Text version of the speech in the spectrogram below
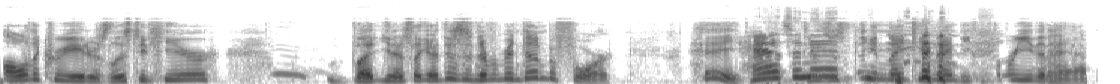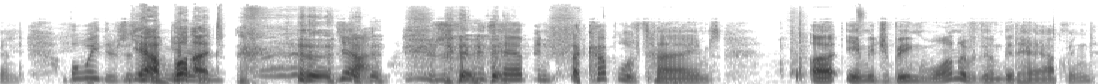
all the creators listed here, but you know, it's like this has never been done before. Hey, Hasn't there's this thing in 1993 that happened. Oh wait, there's this yeah, thing in- but yeah, there's this thing that's happened a couple of times. Uh, Image being one of them that happened.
